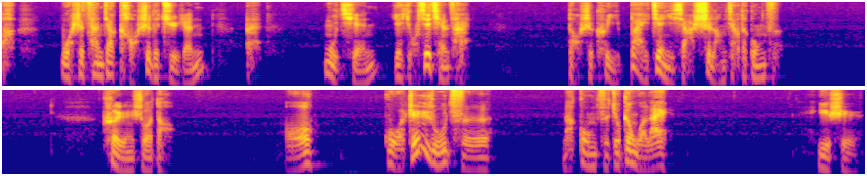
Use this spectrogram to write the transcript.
啊，我是参加考试的举人，哎，目前也有些钱财，倒是可以拜见一下侍郎家的公子。”客人说道：“哦，果真如此，那公子就跟我来。”于是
